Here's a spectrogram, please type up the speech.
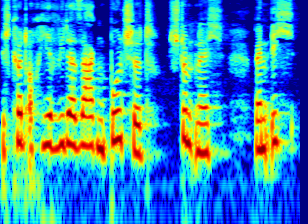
Ich könnte auch hier wieder sagen, Bullshit, stimmt nicht. Wenn ich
